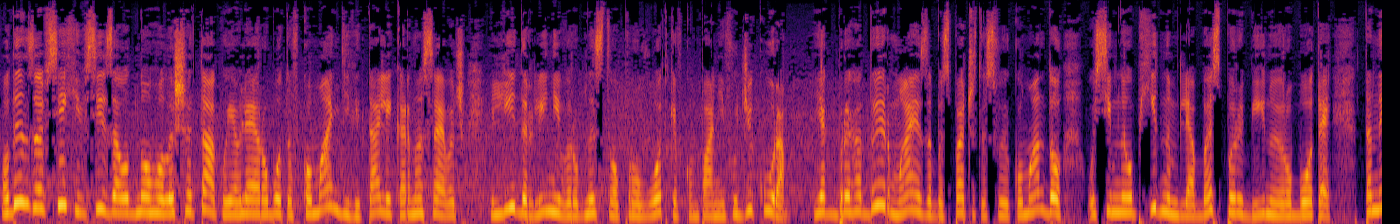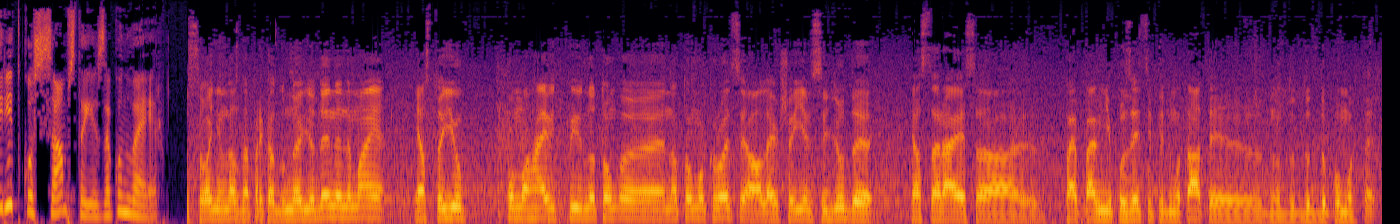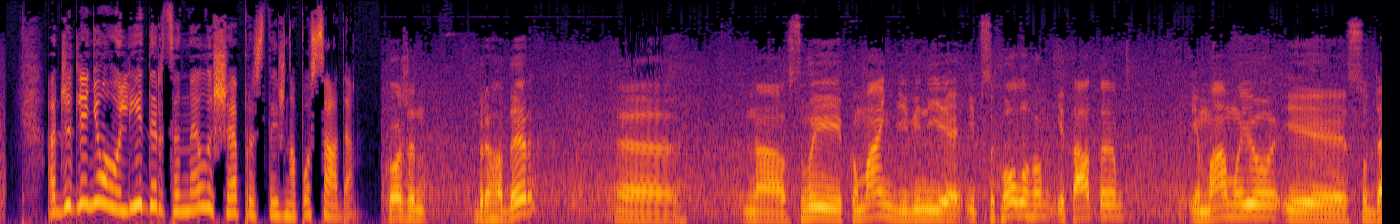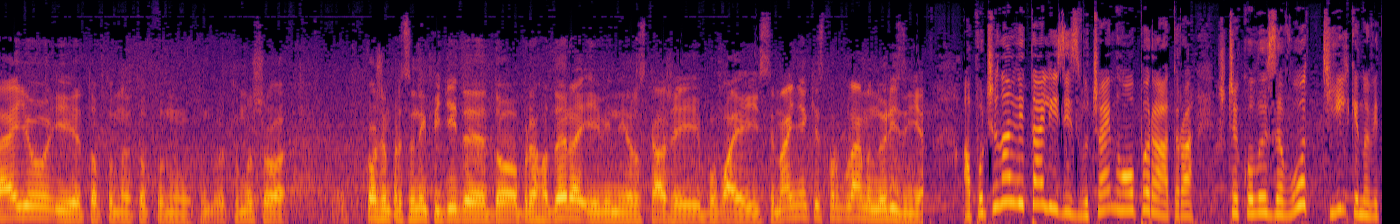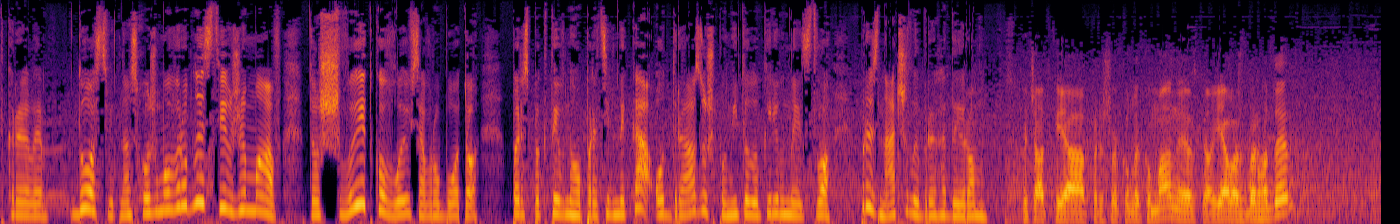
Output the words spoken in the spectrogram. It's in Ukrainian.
Один за всіх і всі за одного. Лише так уявляє роботу в команді Віталій Карнасевич, лідер лінії виробництва проводки в компанії Фуджікура. Як бригадир має забезпечити свою команду усім необхідним для безперебійної роботи, та нерідко сам стає за конвеєр. Сьогодні в нас, наприклад, одної людини немає. Я стою, допомагаю відповідно е, на тому кроці, але якщо є всі люди, я стараюся певні позиції підмотати, е, ну, допомогти. Адже для нього лідер це не лише престижна посада. Кожен бригадир е, на, в своїй команді він є і психологом, і татом, і мамою, і суддею, і тобто, ну, тобто, ну, тому що кожен працівник підійде до бригадира і він і розкаже, і буває і сімейні якісь проблеми, ну різні є. А починав Віталій зі звичайного оператора, ще коли завод тільки но відкрили. Досвід на схожому виробництві вже мав, тож швидко влився в роботу. Перспективного працівника одразу ж помітило керівництво, призначили бригадиром. Спочатку я прийшов коли команду, я сказав, я ваш бригадир,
